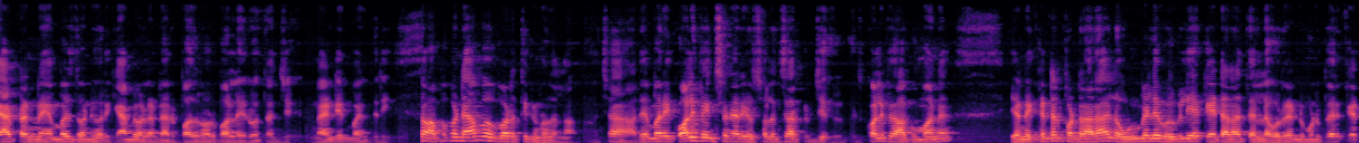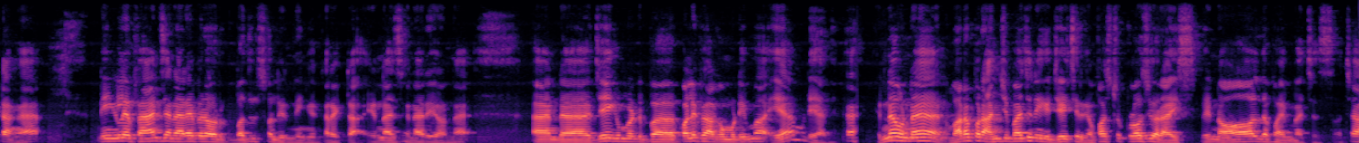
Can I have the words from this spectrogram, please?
captain MS Dhoni ஒரு கேமியோ விளையாண்டார். பதினோரு பால்ல இருபத்தஞ்சு. நைன்டீன் பாயிண்ட் த்ரீ அப்பப்போ ஞாபகப்படுத்திக்கணும் அதெல்லாம் ஆச்சா அதே மாதிரி குவாலிஃபைங் சினாரியோ சொல்லுங்க சார். குவாலிஃபை ஆகுமான்னு என்னை கிண்டல் பண்ணுறாரா இல்லை உண்மையிலே வெகுலியாக கேட்டாரா? தெரில ஒரு ரெண்டு மூணு பேர் கேட்டாங்க. நீங்களே ஃபேன்ஸை நிறைய பேர் அவருக்கு பதில் சொல்லியிருந்தீங்க கரெக்டாக என்ன சினாரியோன்னு அண்ட் uh, ஜெயிக்க மட்டும் இப்போ குவாலிஃபை ஆக முடியுமா? ஏன் முடியாது. என்ன ஒன்று வரப்போகிற அஞ்சு மேட்ச் நீங்கள் ஜெயிச்சிருங்க. ஃபஸ்ட்டு க்ளோஸ் யுவர் ஐஸ் வின் ஆல் த ஃபைவ் மேட்சஸ் ஆச்சா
